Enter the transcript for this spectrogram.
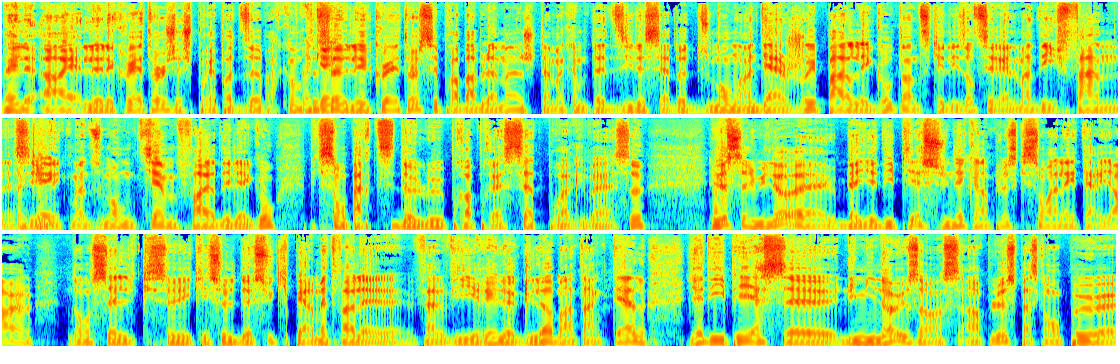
Ben, le, ah, le, le creator, je, je pourrais pas te dire. Par contre. Ça, le creator, c'est probablement, justement, comme tu as dit, c'est doit être du monde engagé par Lego, tandis que les autres, c'est réellement des fans. C'est uniquement du monde qui aime faire des Lego, puis qui sont partis de leur propre set pour arriver à ça. Et là, celui-là, euh, ben, il y a des pièces uniques en plus qui sont à l'intérieur, dont celle qui, se- qui est sur le dessus, qui permet de faire, le, faire virer le globe en tant que tel. Il y a des pièces euh, lumineuses en, en plus, parce qu'on peut, euh,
